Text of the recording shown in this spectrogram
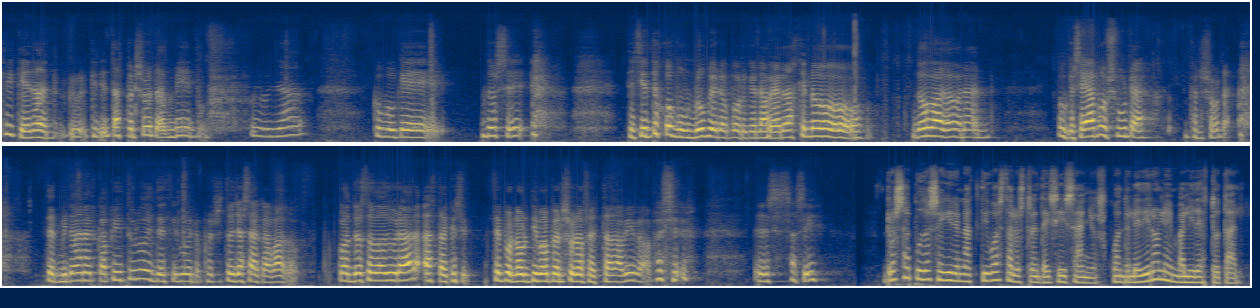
¿qué quedan? 500 personas, bien, ya, como que, no sé, te sientes como un número, porque la verdad es que no, no valoran, aunque seamos una persona, terminar el capítulo y decir, bueno, pues esto ya se ha acabado. Cuando esto va a durar hasta que estemos la última persona afectada viva. Pues es así. Rosa pudo seguir en activo hasta los 36 años, cuando le dieron la invalidez total.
